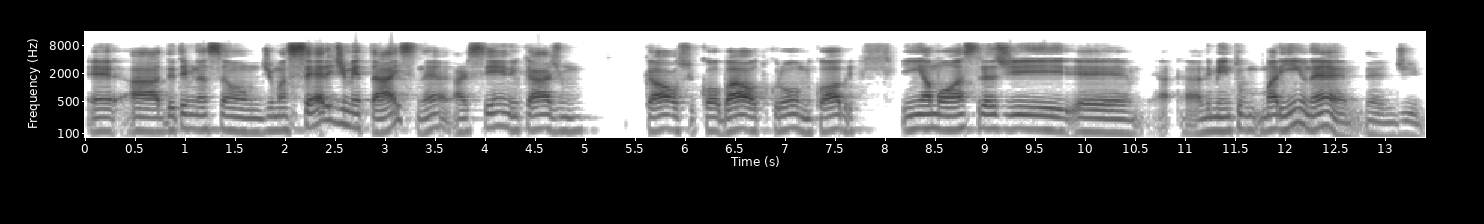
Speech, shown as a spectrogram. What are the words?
é, a determinação de uma série de metais, né, arsênio, cádmio, cálcio, cobalto, cromo, cobre, em amostras de é, alimento marinho, né, é, de,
